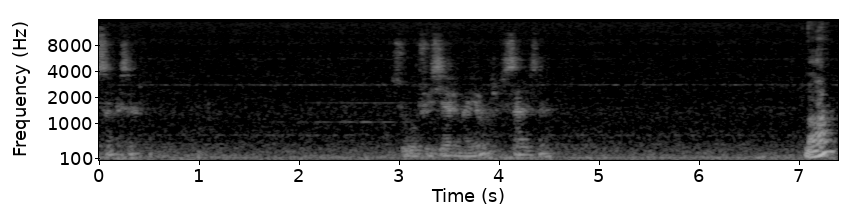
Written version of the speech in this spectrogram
¿sabes? Su oficial mayor, ¿sabes? ¿No?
